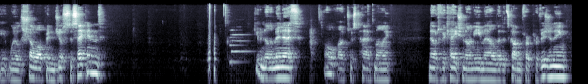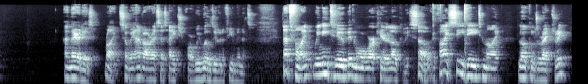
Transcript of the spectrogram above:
it will show up in just a second. Give another minute. Oh, I've just had my notification on email that it's gone for provisioning. And there it is. Right, so we have our SSH, or we will do in a few minutes. That's fine. We need to do a bit more work here locally. So if I cd to my local directory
